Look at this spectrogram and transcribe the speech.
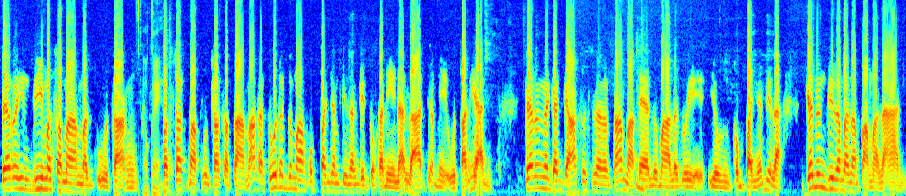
Pero hindi masama mag-utang Okay. basta't mapunta sa tama. Katulad ng mga kumpanyang binanggit ko kanina, lahat yan may utang yan. Pero nagagastos sila ng tama, kaya lumalago y- yung kumpanya nila. Ganun din naman ang pamalaan.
